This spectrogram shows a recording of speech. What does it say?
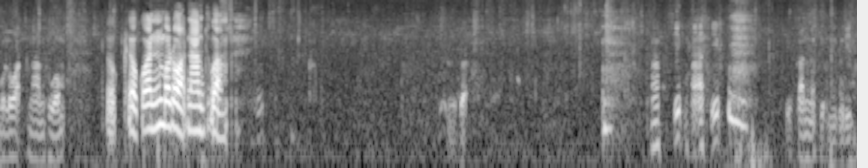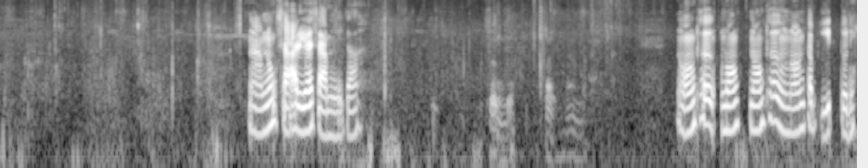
บุรอดน้ำท่วมเถียวเถียวก่อนบ่รอดน้ำท่วมนี่ก็ฮะจิบหาจิบ จิบกันนะจิบนี่ก็ดีน้ำน้องสาเหลือซ้ำนี่จ้ะเชิงเลยใส่น้ำน้องเทิงน้องน้องเทิงน้องตะปิดตัวนี้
